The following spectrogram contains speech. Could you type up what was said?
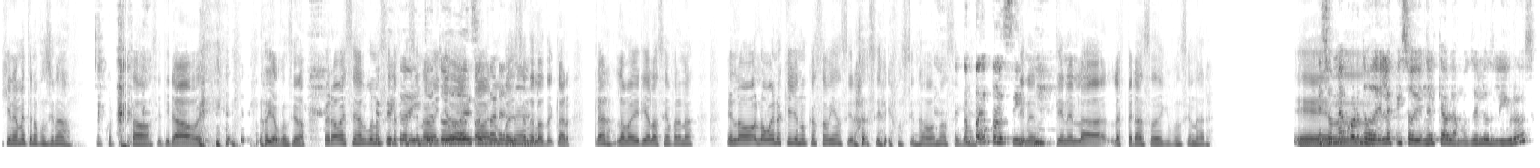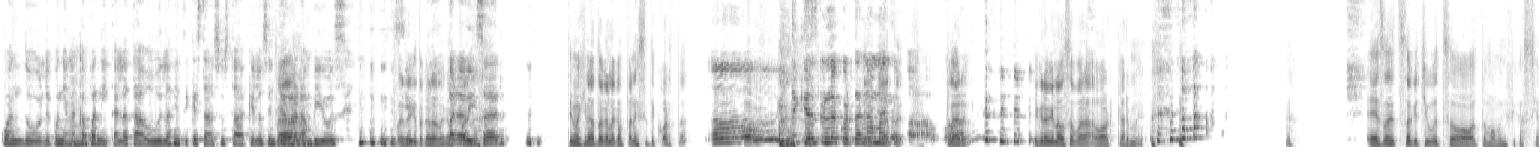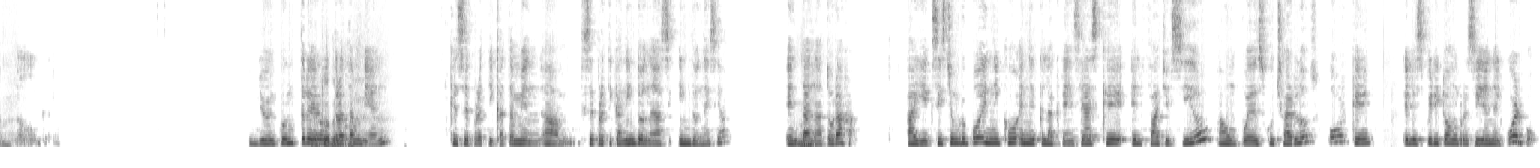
Generalmente no funcionaba. El cuerpo estaba así tirado y no había funcionado. Pero a veces a algunos sí les funcionaba y quedaba, estaban en posición de nada. lote. Claro, claro, la mayoría lo hacían para nada. Eh, lo, lo bueno es que ellos nunca sabían si, era, si había funcionado o no, así que Bueno, sí. tienen, tienen la, la esperanza de que funcionara. Eso me acordó del episodio en el que hablamos de los libros, cuando le ponían la campanita al ataúd, la gente que estaba asustada que los enterraran Claro. vivos. Puede Sí, que la para avisar. ¿Te imaginas tocar la campana y se te corta? Oh, y te quedas con la cuerda en la mano. fuck. Claro. Yo creo que la uso para ahorcarme. Eso es Sokechibutsu o tomomificación. No, ok. Yo ¿Qué encontré otra otra tenemos? también que se practica también, am, se practica en Indonesia, Indonesia en Ujú. Tanah Toraja. Ahí existe un grupo étnico en el que la creencia es que el fallecido aún puede escucharlos porque el espíritu aún reside en el cuerpo.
